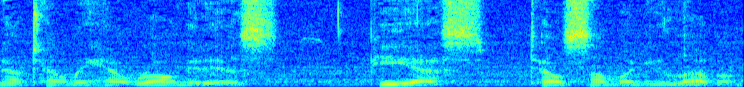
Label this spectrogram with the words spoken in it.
Now tell me how wrong it is. P.S. Tell someone you love them.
